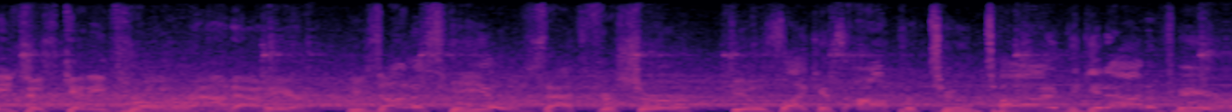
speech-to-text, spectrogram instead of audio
He's just getting thrown around out here. He's on his heels, that's for sure. Feels like it's opportune time to get out of here.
